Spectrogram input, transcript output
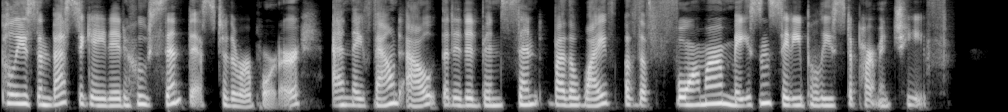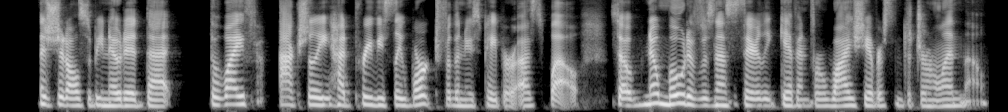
Police investigated who sent this to the reporter, and they found out that it had been sent by the wife of the former Mason City Police Department chief. It should also be noted that the wife actually had previously worked for the newspaper as well, so no motive was necessarily given for why she ever sent the journal in, though.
